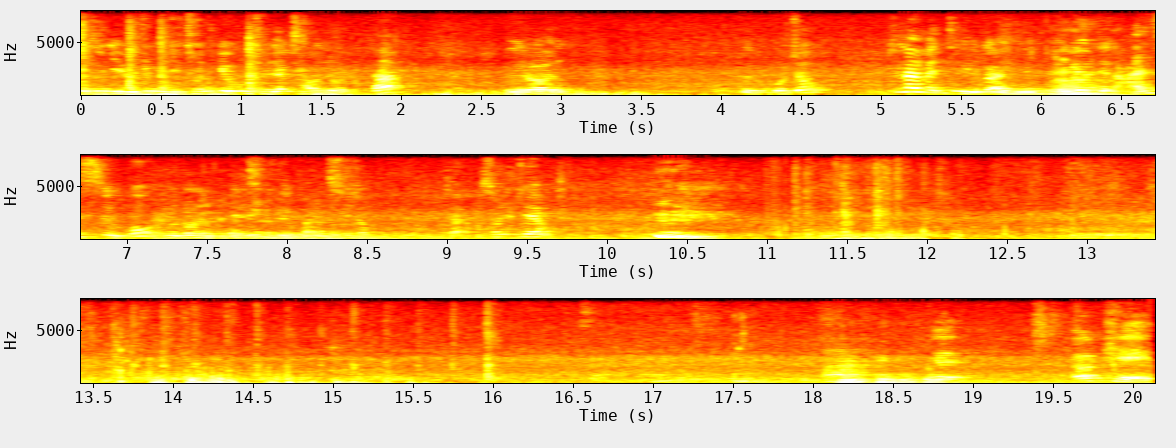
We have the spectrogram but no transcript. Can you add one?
그래서 이제 요즘 이제 전기용 전략 어떻다? 그런 그 뭐죠? 필라멘트가 있는 백열등은 안 쓰고 이런 LED만 쓰죠. 자, 써주세요. 음, 음, 음. 오케이.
